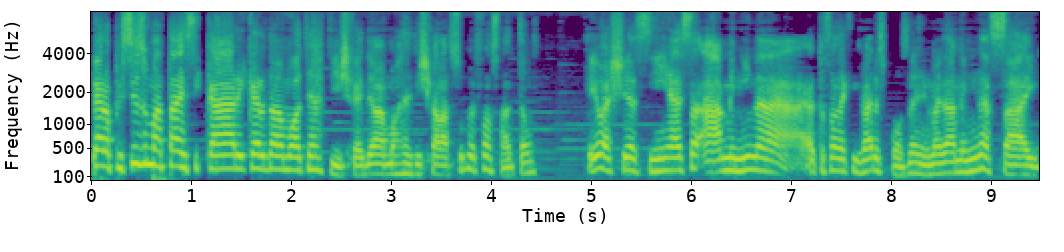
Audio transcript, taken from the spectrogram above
cara, eu preciso matar esse cara e quero dar uma morte artística. Aí deu uma morte artística lá super forçada. Então, eu achei assim, essa, a menina, eu tô falando aqui vários pontos, né, gente? mas a menina sai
